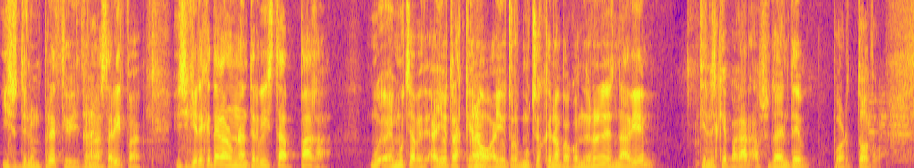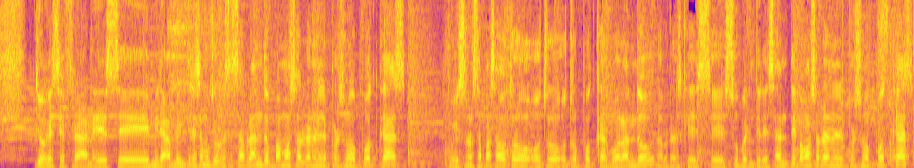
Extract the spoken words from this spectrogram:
Y eso tiene un precio y tiene unas tarifas. Y si quieres que te hagan una entrevista, paga. Hay muchas veces, hay otras que no, hay otros muchos que no, pero cuando no eres nadie, tienes que pagar absolutamente por todo. Yo qué sé, Fran, es, eh, mira, me interesa mucho lo que estás hablando. Vamos a hablar en el próximo podcast, porque se nos ha pasado otro, otro, otro podcast volando. La verdad es que es eh, súper interesante. Vamos a hablar en el próximo podcast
